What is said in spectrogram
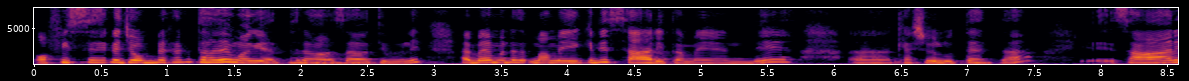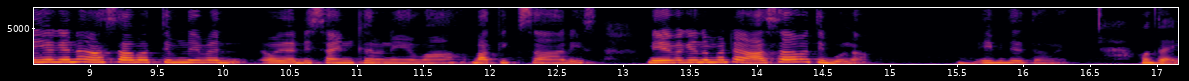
ඔෆිස් එක ජොබ් එකක් තමයි මගේ ඇත්තට ආසාව තිබුණේ. හැබැයි මට මම ඒකෙදි සාරි තමයි යන්නේ. කැෂුවල් උත්තෙන්දා සාරිය ගැන ආසාවක් තිබුණේ ඔය ඩිසයින් කරන ඒවා, බතික් සාරිස් මේව ගැන මට ආසාව තිබුණා. ඒ විදිහට තමයි. හොඳයි.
